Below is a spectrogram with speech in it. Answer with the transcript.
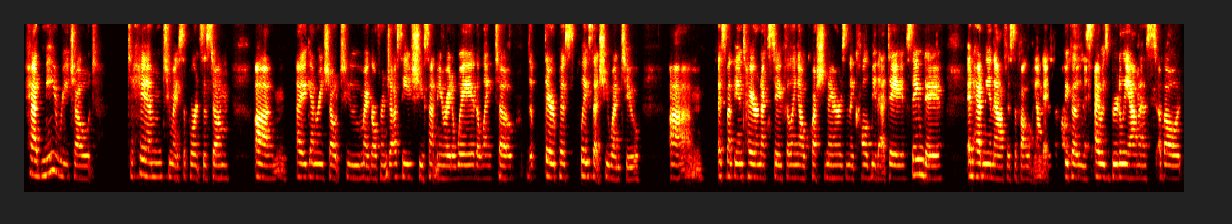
had me reach out to him to my support system. Um, I again reached out to my girlfriend Jessie. She sent me right away the link to the therapist's place that she went to. Um, I spent the entire next day filling out questionnaires, and they called me that day, same day, and had me in the office the following day because I was brutally honest about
